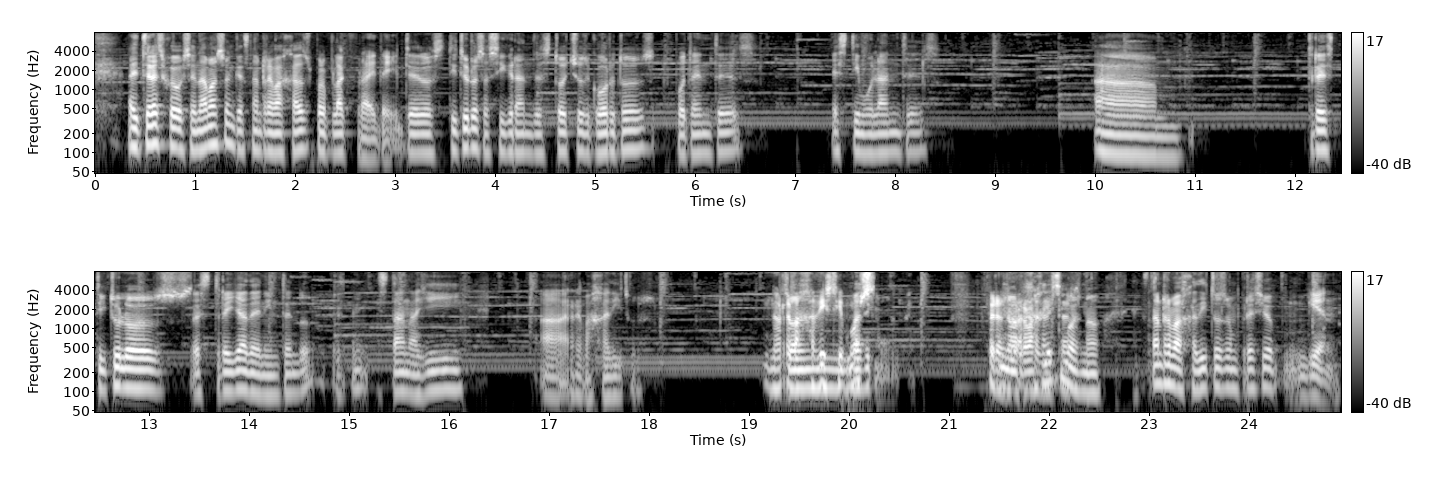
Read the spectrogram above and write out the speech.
hay tres juegos en Amazon que están rebajados por Black Friday. De los títulos así grandes, tochos, gordos, potentes, estimulantes. Tres títulos estrella de Nintendo están allí rebajaditos. No rebajadísimos. Pero no, rebajadísimos no. Están rebajaditos a un precio bien.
